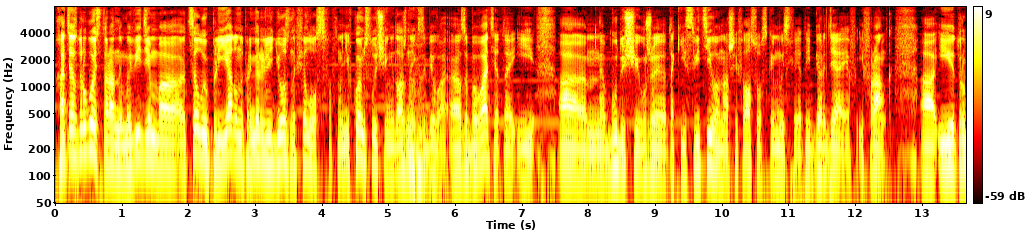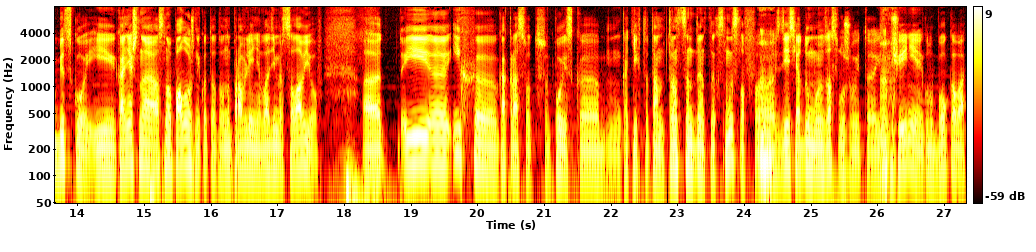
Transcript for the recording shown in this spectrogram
Хотя, с другой стороны, мы видим э, целую плеяду, например, религиозных философов. Мы ни в коем случае не должны их забива- э, забывать. Это и э, будущие уже такие светила нашей философской мысли. Это и Бердяев, и Франк, э, и Трубецкой, и, конечно, основоположник вот этого направления Владимир Соловьев. Э, И э, их э, как раз вот поиск э, каких-то там трансцендентных смыслов, Мгм. здесь, я думаю, он заслуживает изучения глубокого.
